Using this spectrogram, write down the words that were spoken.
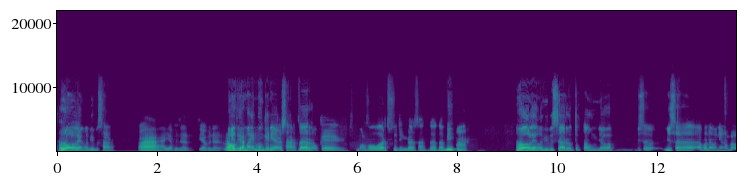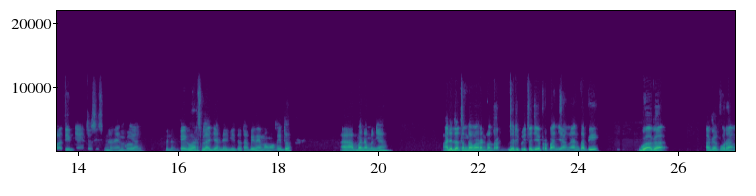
role yang lebih besar. Ah, ya benar. Ya benar. menit ya. bermain mungkin ya starter, oke, small forward, shooting guard, starter. Tapi Hmm. Role yang lebih besar untuk tanggung jawab bisa bisa apa namanya ngebawa timnya itu sih sebenarnya yang gue Iya, benar. kayak gue harus belajar deh gitu tapi memang waktu itu eh, apa namanya ada datang tawaran kontrak dari Pelita Jaya perpanjangan tapi gue agak agak kurang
